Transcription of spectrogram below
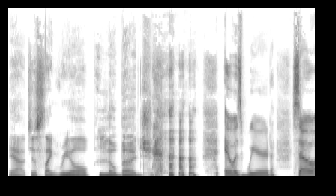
yeah, just like real low budge. it was weird. So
